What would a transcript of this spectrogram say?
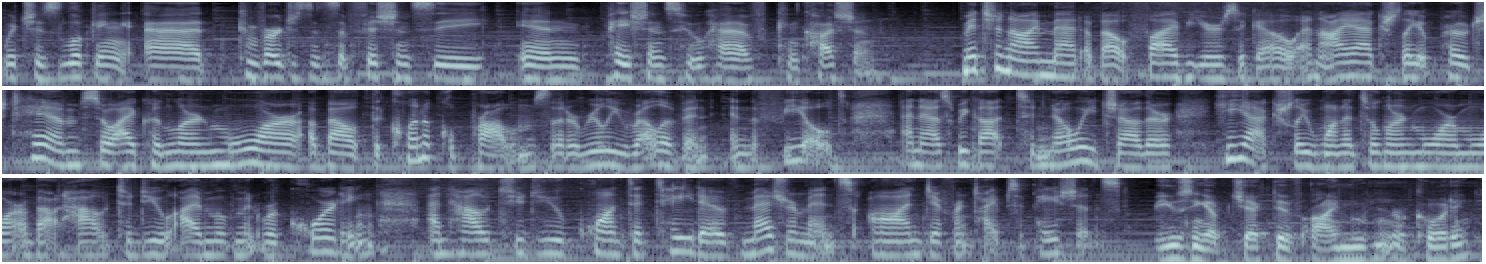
which is looking at convergence insufficiency in patients who have concussion. Mitch and I met about five years ago, and I actually approached him so I could learn more about the clinical problems that are really relevant in the field. And as we got to know each other, he actually wanted to learn more and more about how to do eye movement recording and how to do quantitative measurements on different types of patients. Using objective eye movement recording,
